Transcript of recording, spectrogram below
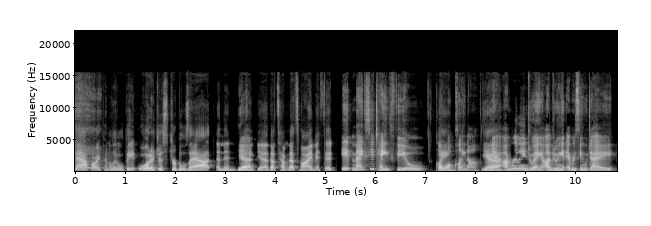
mouth open a little bit, water just dribbles out, and then yeah, yeah, that's how that's my method. It makes your teeth feel Clean. a lot cleaner. Yeah. yeah, I'm really enjoying it. I'm doing it every single day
